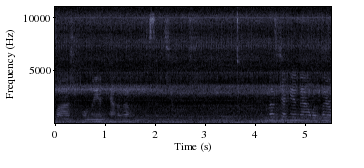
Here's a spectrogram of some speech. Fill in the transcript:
slash Only in Canada. to send us your news. Let's check in now with Claire Martin. She has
